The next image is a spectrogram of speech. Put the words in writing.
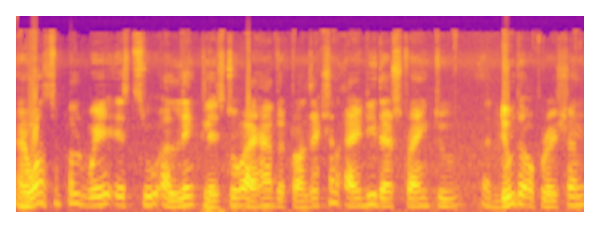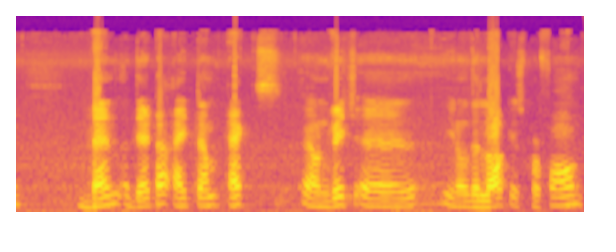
and one simple way is through a linked list. So I have the transaction ID that's trying to uh, do the operation, then data item X on which uh, you know the lock is performed,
